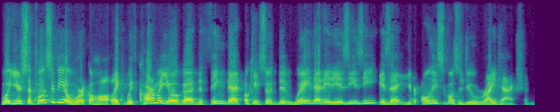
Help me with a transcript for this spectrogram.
Well, you're supposed to be a workaholic. Like with karma yoga, the thing that okay, so the way that it is easy is that you're only supposed to do right action.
